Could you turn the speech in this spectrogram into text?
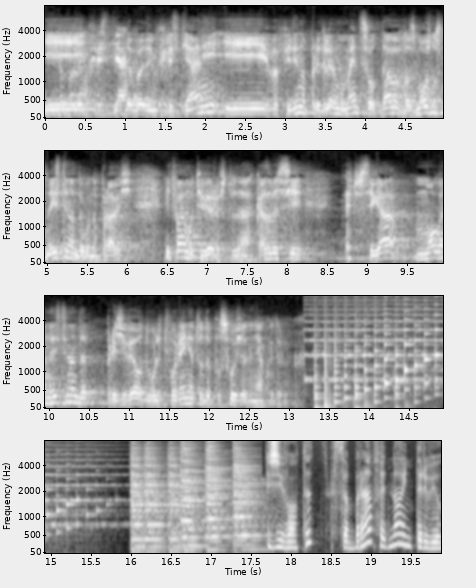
и да бъдем християни. Да бъдем християни и в един определен момент се отдава възможност наистина да го направиш. И това е мотивиращо, да. Казваш си, ето сега мога наистина да преживея удовлетворението да послужа на някой друг. Животът събран в едно интервю.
